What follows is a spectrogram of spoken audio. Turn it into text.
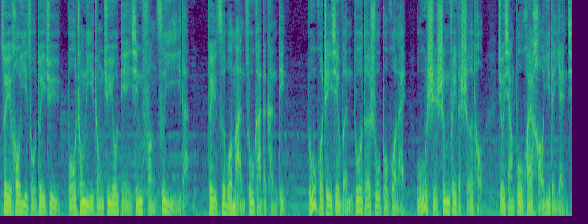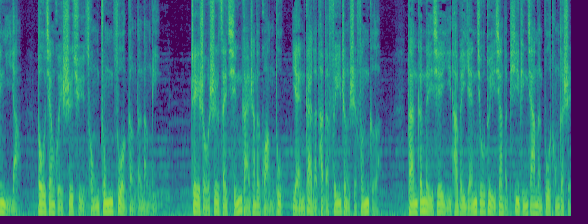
最后一组对句补充了一种具有典型讽刺意义的对自我满足感的肯定。如果这些吻多得数不过来、无事生非的舌头，就像不怀好意的眼睛一样，都将会失去从中作梗的能力。这首诗在情感上的广度掩盖了他的非正式风格，但跟那些以他为研究对象的批评家们不同的是，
